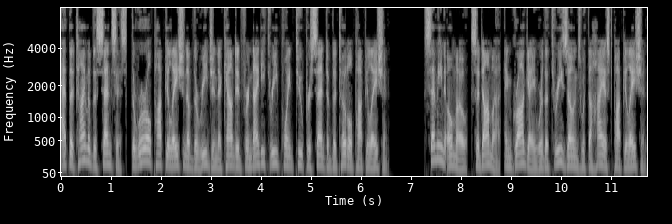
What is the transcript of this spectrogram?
At the time of the census, the rural population of the region accounted for 93.2% of the total population. Semien Omo, Sidama, and Gurage were the three zones with the highest population.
